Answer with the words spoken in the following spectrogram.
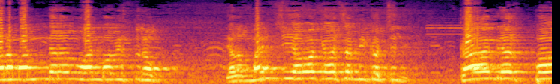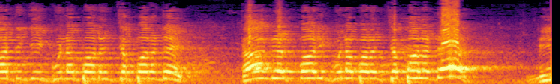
మనం అందరం అనుభవిస్తున్నాం. ఇలా మంచి అవకాశం మీకు వచ్చింది. కాంగ్రెస్ పార్టీకి గుణపాఠం చెప్పాలంటే కాంగ్రెస్ పార్టీ గుణపాఠం చెప్పాలంటే మీ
